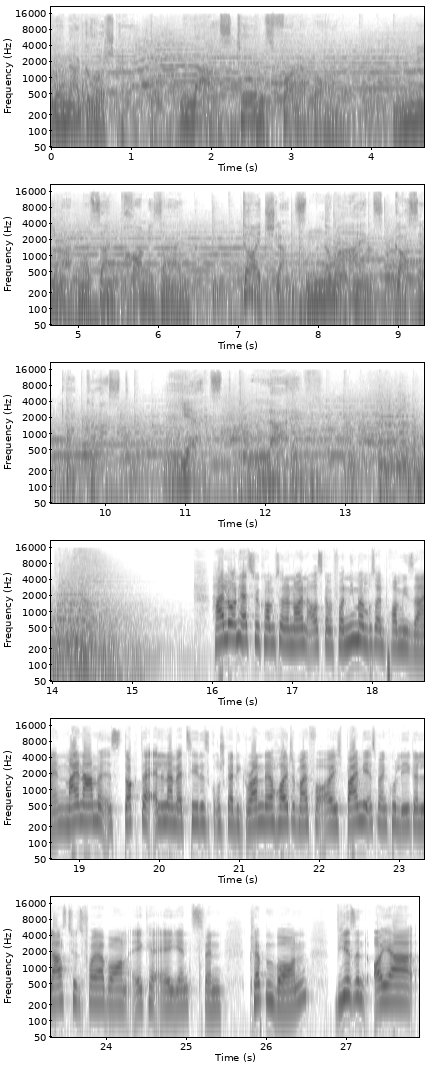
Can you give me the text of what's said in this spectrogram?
Elena Gruschka, Lars Töns Feuerborn. Niemand muss ein Promi sein. Deutschlands Nummer 1 Gossip Podcast. Jetzt live. Hallo und herzlich willkommen zu einer neuen Ausgabe von Niemand muss ein Promi sein. Mein Name ist Dr. Elena Mercedes Gruschka die Grande. Heute mal für euch. Bei mir ist mein Kollege Lars Thüns Feuerborn, aka Jens Sven Klöppenborn. Wir sind euer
